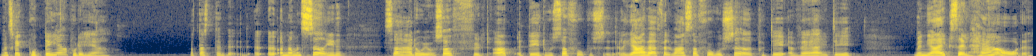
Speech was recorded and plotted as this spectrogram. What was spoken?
man skal ikke brodere på det her. Og, der, og når man sidder i det, så er du jo så fyldt op af det, du er så fokuseret, eller jeg i hvert fald var så fokuseret på det at være i det, men jeg er ikke selv herre over det.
